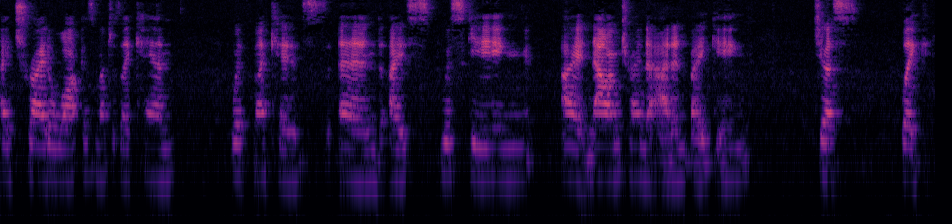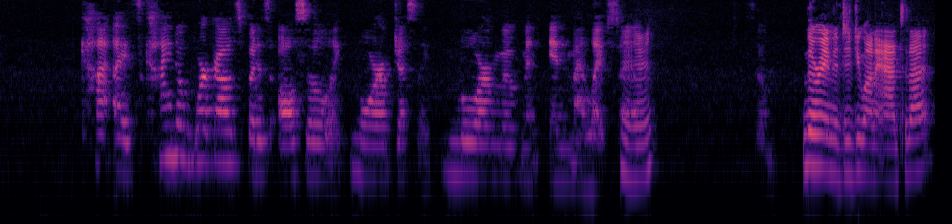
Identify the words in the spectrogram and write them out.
I try to walk as much as I can with my kids, and I was skiing. I now I'm trying to add in biking, just like it's kind of workouts, but it's also like more of just like more movement in my lifestyle. Mm-hmm. So, Lorena, did you want to add to that?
